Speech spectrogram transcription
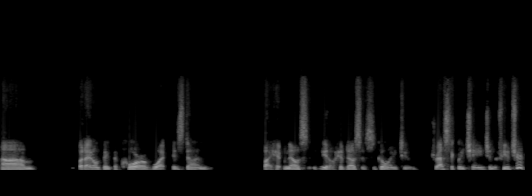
Um, but I don't think the core of what is done by hypnosis, you know, hypnosis is going to drastically change in the future.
